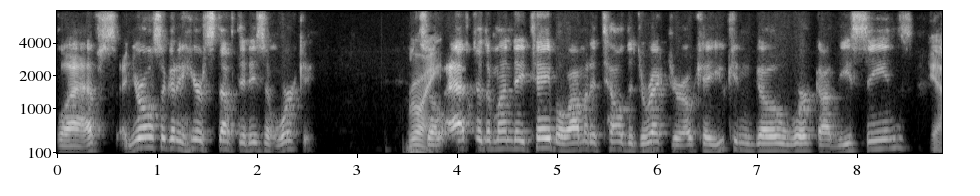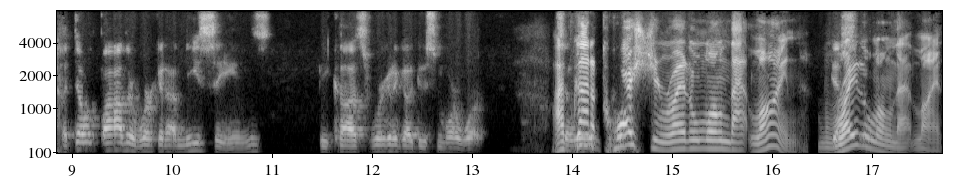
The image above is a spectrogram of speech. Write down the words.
laughs, and you're also going to hear stuff that isn't working. Right. So after the Monday table, I'm going to tell the director, okay, you can go work on these scenes, Yeah. but don't bother working on these scenes because we're going to go do some more work. I've so got we- a question right along that line. Yes, right along that line.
